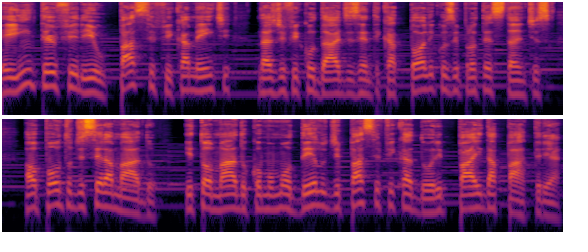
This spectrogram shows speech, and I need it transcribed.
e interferiu pacificamente nas dificuldades entre católicos e protestantes, ao ponto de ser amado e tomado como modelo de pacificador e pai da pátria.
